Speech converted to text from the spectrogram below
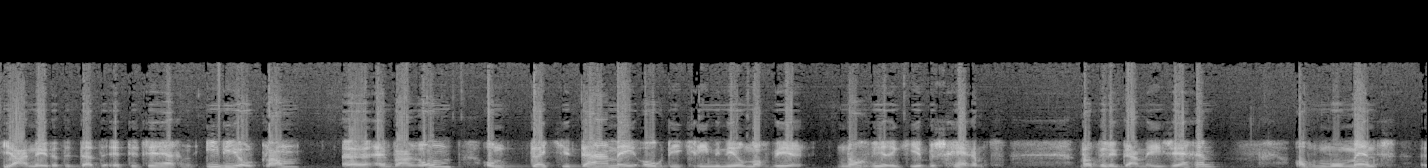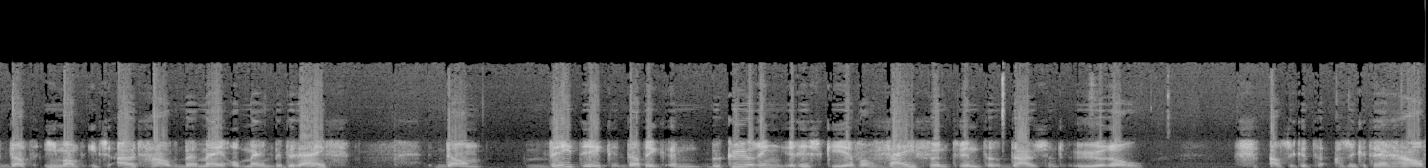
Ja, nee, dat, dat, het, het is echt een idioot plan. Uh, en waarom? Omdat je daarmee ook die crimineel nog weer, nog weer een keer beschermt. Wat wil ik daarmee zeggen? Op het moment dat iemand iets uithaalt bij mij op mijn bedrijf... dan weet ik dat ik een bekeuring riskeer van 25.000 euro. Als ik het, als ik het herhaal,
